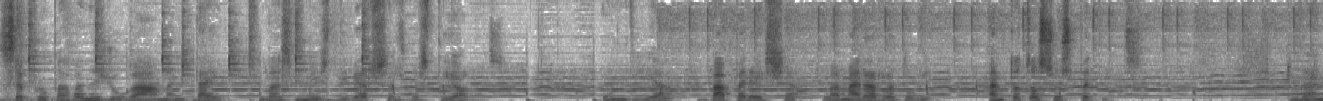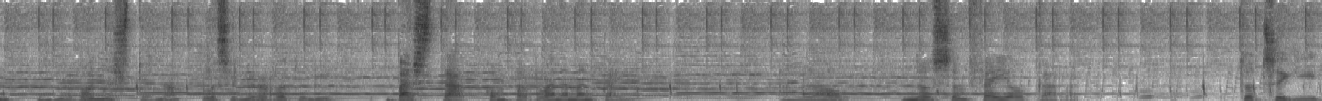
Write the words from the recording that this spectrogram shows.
s'apropaven a jugar amb en Tai les més diverses bestioles. Un dia va aparèixer la mare ratolí amb tots els seus petits. Durant una bona estona, la senyora ratolí va estar com parlant amb en Tai. En Lau no se'n feia el càrrec. Tot seguit,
